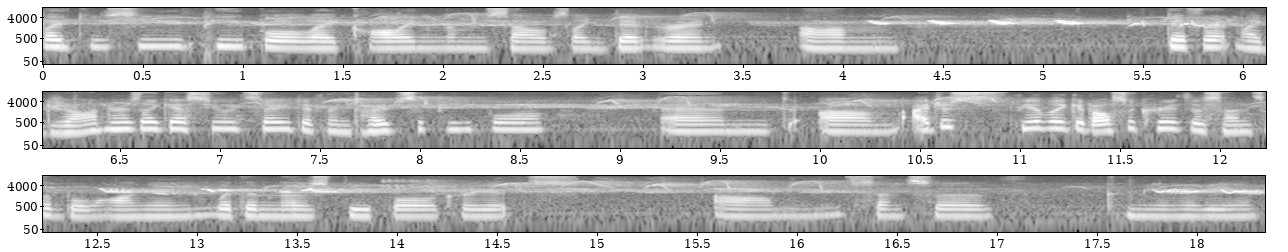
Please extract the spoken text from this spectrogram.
Like you see people like calling themselves like different um different like genres, I guess you would say, different types of people. And um, I just feel like it also creates a sense of belonging within those people, creates um, sense of community.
